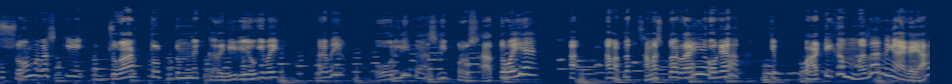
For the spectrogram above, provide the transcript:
सोमरस की जुगाड़ तो तुमने कर ही ली होगी भाई। अरे भाई होली का असली प्रसाद तो वही है। आ, आ, मतलब समझ तो रहे हो गए आप कि पार्टी का मज़ा नहीं आएगा यार।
